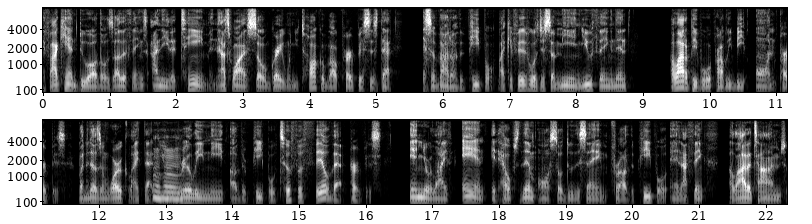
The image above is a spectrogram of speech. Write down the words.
if I can't do all those other things, I need a team. And that's why it's so great when you talk about purpose is that it's about other people. Like if it was just a me and you thing, then a lot of people will probably be on purpose, but it doesn't work like that. You Mhm. really need other people to fulfill that purpose in your life, and it helps them also do the same for other people. And I think a lot of times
